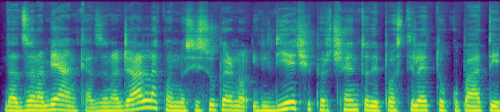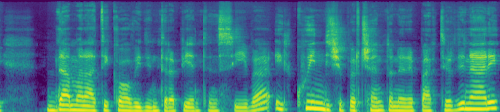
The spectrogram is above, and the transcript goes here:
da zona bianca a zona gialla quando si superano il 10% dei posti letto occupati da malati Covid in terapia intensiva, il 15% nei reparti ordinari,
